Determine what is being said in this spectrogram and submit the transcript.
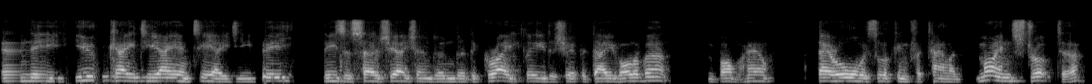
in the UKTA and TAGB, these associations under the great leadership of Dave Oliver and Bob Howe, they're always looking for talent. My instructor,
